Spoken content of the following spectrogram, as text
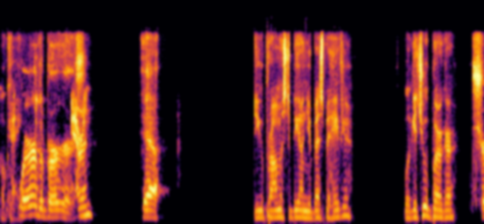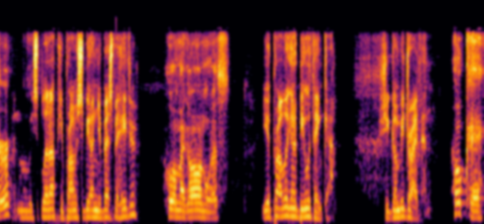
Okay. Where are the burgers? Aaron, Yeah, do you promise to be on your best behavior? We'll get you a burger. sure. And when we split up, you promise to be on your best behavior? Who am I going with? You're probably going to be with Inka. She's going to be driving. Okay.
